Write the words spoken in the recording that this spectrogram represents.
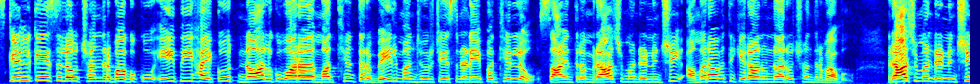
స్కిల్ కేసులో చంద్రబాబుకు ఏపీ హైకోర్టు నాలుగు వారాల మధ్యంతర బెయిల్ మంజూరు చేసిన నేపథ్యంలో సాయంత్రం రాజమండ్రి నుంచి అమరావతికి రానున్నారు చంద్రబాబు. రాజమండ్రి నుంచి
